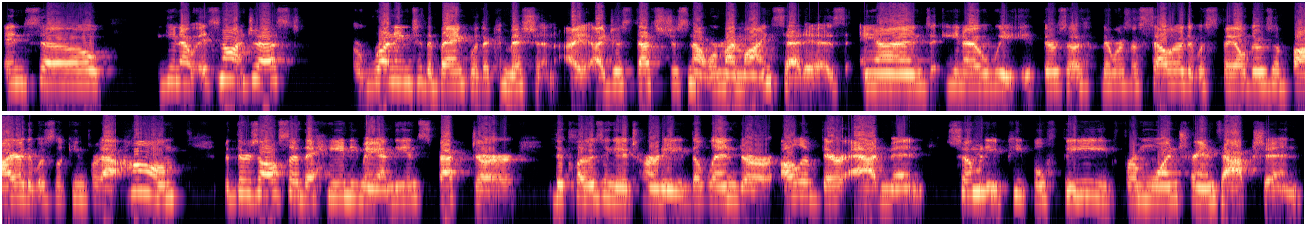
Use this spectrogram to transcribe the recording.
and so you know it's not just running to the bank with a commission. I, I, just that's just not where my mindset is. And you know, we there's a there was a seller that was failed. There's a buyer that was looking for that home, but there's also the handyman, the inspector, the closing attorney, the lender, all of their admin. So many people feed from one transaction,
